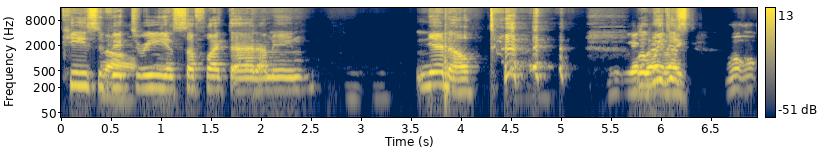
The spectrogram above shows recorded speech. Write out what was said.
keys to No, victory and stuff like that. I mean, you know, Yeah, but we right, like, just well,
